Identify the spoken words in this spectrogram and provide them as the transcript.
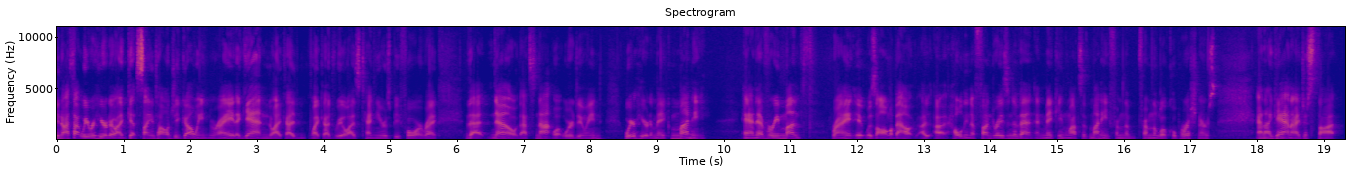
You know, I thought we were here to like get Scientology going, right? Again, like I'd like I'd realized 10 years before, right? That no, that's not what we're doing. We're here to make money. And every month, right, it was all about uh, uh, holding a fundraising event and making lots of money from the from the local parishioners. And again, I just thought,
